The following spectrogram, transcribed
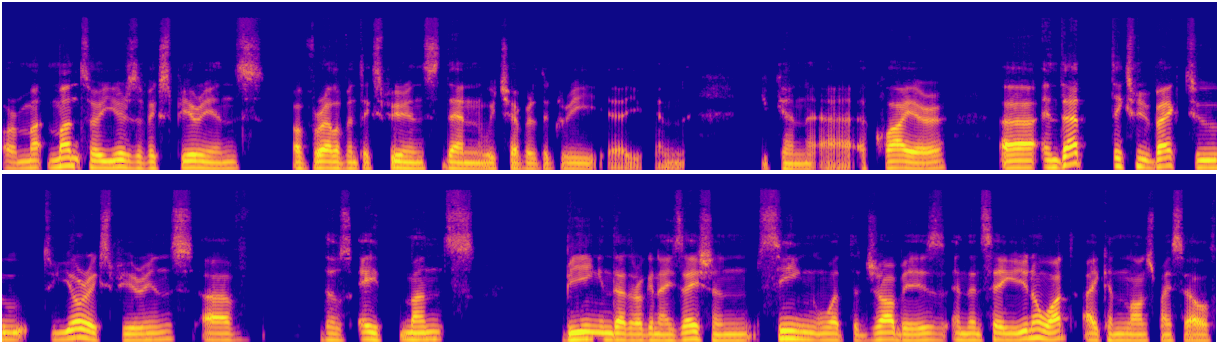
or m- months or years of experience of relevant experience than whichever degree uh, you can you can uh, acquire. Uh, and that takes me back to to your experience of those eight months being in that organization seeing what the job is and then saying you know what? I can launch myself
